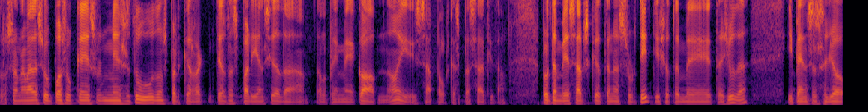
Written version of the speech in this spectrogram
la segona vegada suposo que és més dur doncs, perquè tens l'experiència de, del primer cop, no? I sap el que has passat i tal. Però també saps que te n'has sortit i això també t'ajuda i penses allò,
